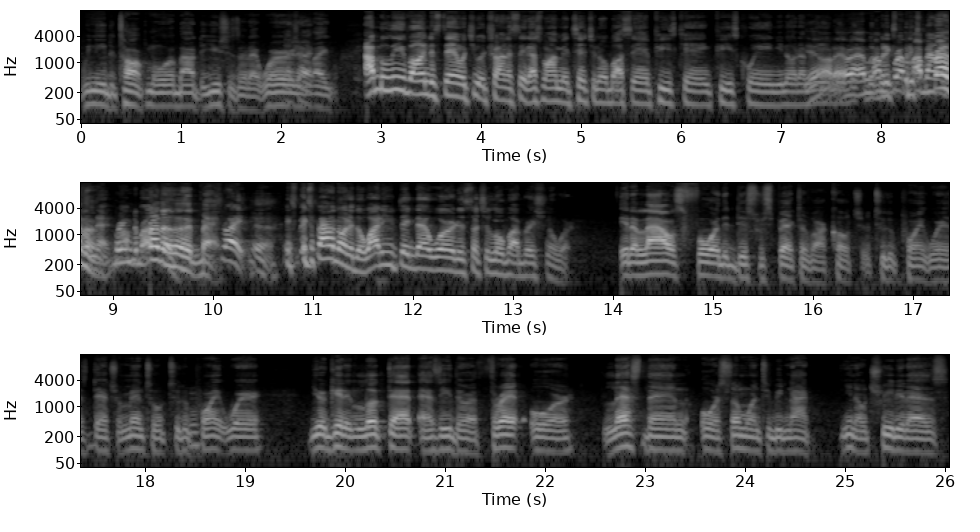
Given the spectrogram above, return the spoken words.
we need to talk more about the uses of that word That's and like. I believe I understand what you were trying to say. That's why I'm intentional about saying peace king, peace queen. You know what I mean? Yeah, but- my but but my brother. Bring My the brother. brotherhood back. That's right. Yeah. Expound on it though. Why do you think that word is such a low vibrational word? it allows for the disrespect of our culture to the point where it's detrimental to the Mm-hmm. point where you're getting looked at as either a threat or less than or someone to be not you know treated as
